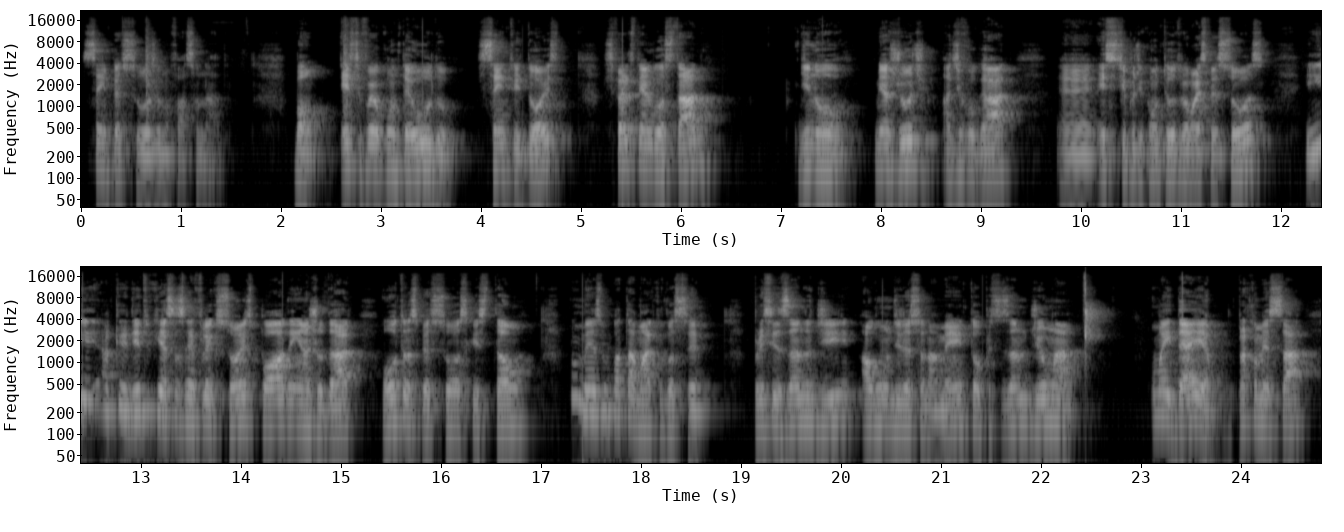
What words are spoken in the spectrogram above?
sem pessoas eu não faço nada. Bom, esse foi o conteúdo 102. Espero que tenha gostado. De novo, me ajude a divulgar é, esse tipo de conteúdo para mais pessoas. E acredito que essas reflexões podem ajudar outras pessoas que estão no mesmo patamar que você, precisando de algum direcionamento ou precisando de uma, uma ideia para começar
